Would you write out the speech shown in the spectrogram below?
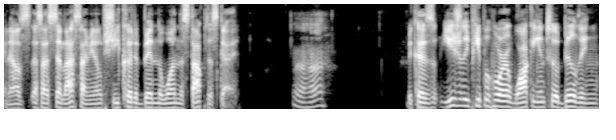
And that was, as I said last time, you know, she could have been the one to stop this guy Uh huh. because usually people who are walking into a building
